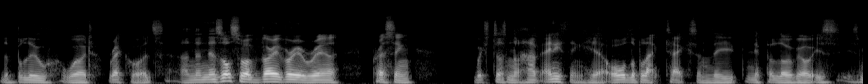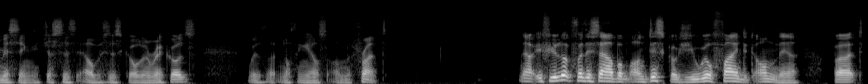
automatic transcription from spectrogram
the blue word records. And then there's also a very, very rare pressing which does not have anything here. All the black text and the Nipper logo is, is missing. Just says Elvis's Golden Records with uh, nothing else on the front. Now, if you look for this album on Discogs, you will find it on there, but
